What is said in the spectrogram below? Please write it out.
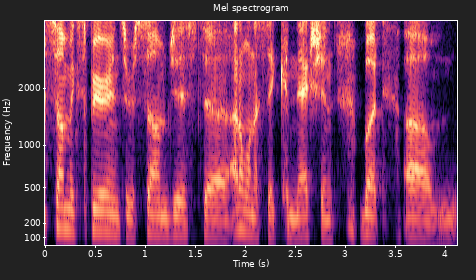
some experience or some just uh, I don't want to say connection, but um,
